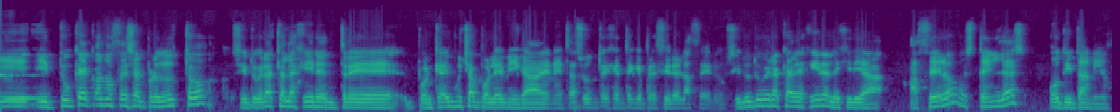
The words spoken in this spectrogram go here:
¿Y, ¿Y, tú que conoces el producto, si tuvieras que elegir entre, porque hay mucha polémica en este asunto, hay gente que prefiere el acero. Si tú tuvieras que elegir, elegiría acero, stainless o titanio.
